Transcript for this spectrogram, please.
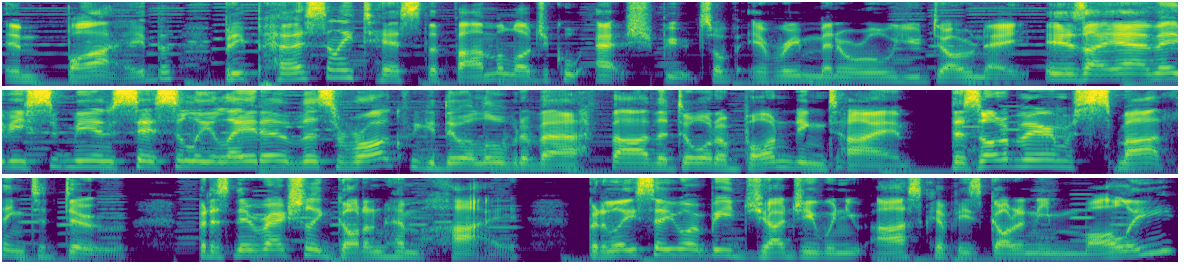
imbibe, but he personally tests the pharmacological attributes of every mineral you donate. He's like, yeah, maybe me and Cecily later, this rock, we could do a little bit of a father-daughter bonding time. That's not a very smart thing to do, but it's never actually gotten him high. But at least so you won't be judgy when you ask if he's got any molly.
